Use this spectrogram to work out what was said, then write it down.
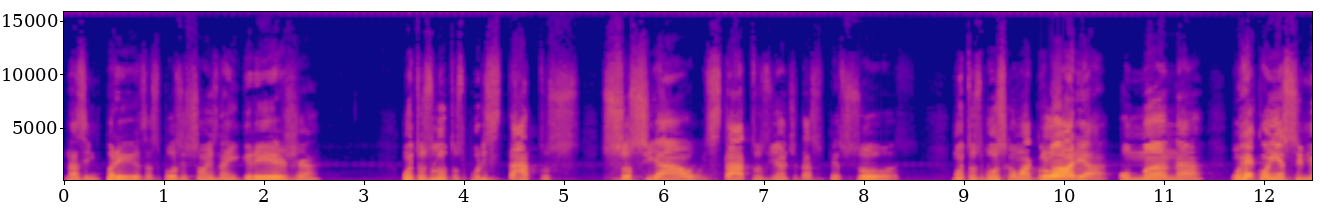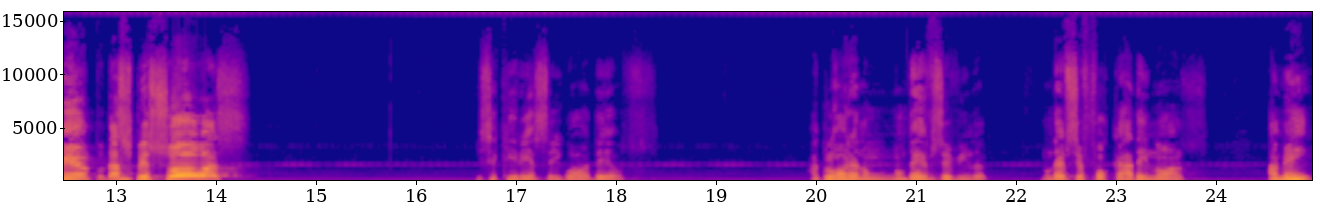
nas empresas, posições na igreja. Muitos lutam por status social, status diante das pessoas. Muitos buscam a glória humana, o reconhecimento das pessoas. Isso é querer ser igual a Deus. A glória não, não deve ser vinda, não deve ser focada em nós. Amém?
